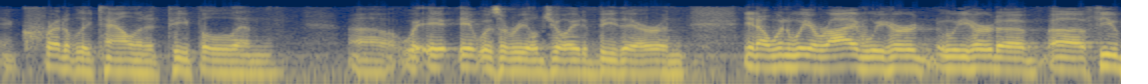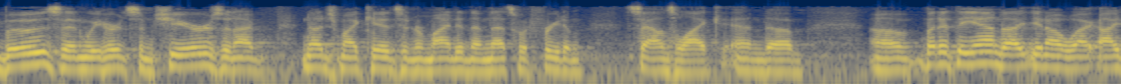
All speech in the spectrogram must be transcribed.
incredibly talented people, and uh, it, it, was a real joy to be there. And you know, when we arrived, we heard we heard a, a few boos and we heard some cheers, and I nudged my kids and reminded them that's what freedom sounds like. And uh, but at the end, I, you know, I, I,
